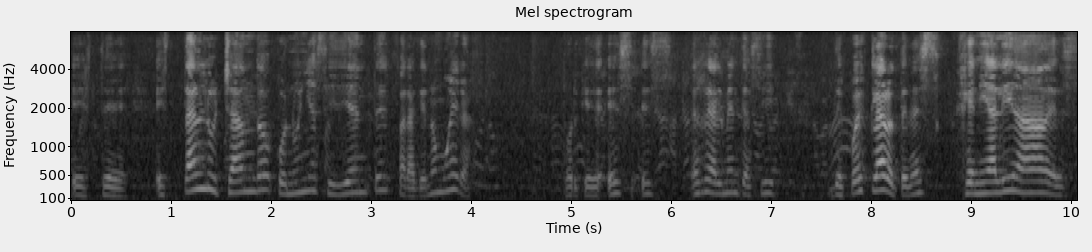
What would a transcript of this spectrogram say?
este, están luchando con uñas y dientes para que no muera, porque es, es, es realmente así. Después, claro, tenés genialidades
